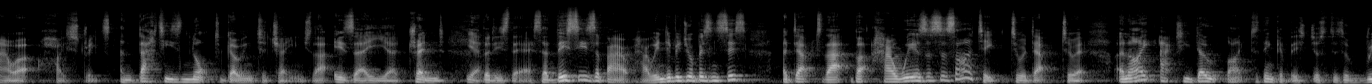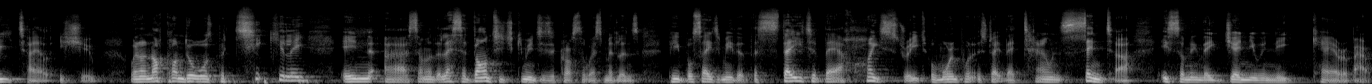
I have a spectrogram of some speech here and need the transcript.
our high streets. And that is not going to change. That is a uh, trend Yeah. that is there. So this is about how individual businesses adapt to that, but how we as a society to adapt to it. And I actually don't like to think of this just as a retail issue. When I knock on doors, particularly in uh, some of the less advantaged communities across the West Midlands, people say to me that the state of their high street, or more importantly, the state of their town centre, is something they genuinely care about.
